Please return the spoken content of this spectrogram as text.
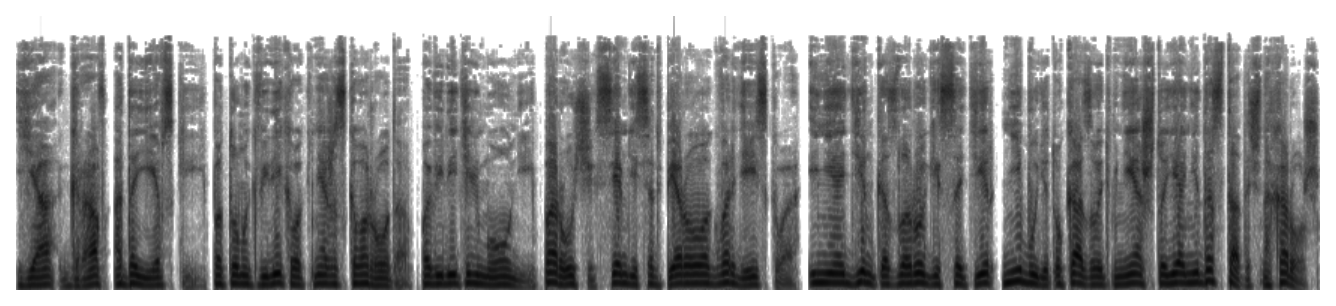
Я граф Адаевский, потомок великого княжеского рода, повелитель молний, поручик 71-го гвардейского, и ни один козлорогий сатир не будет указывать мне, что я недостаточно хорош.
